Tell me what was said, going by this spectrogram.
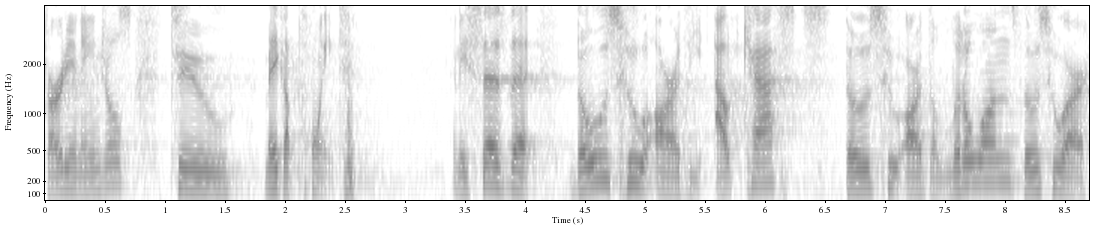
guardian angels to make a point. And he says that those who are the outcasts, those who are the little ones, those who are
